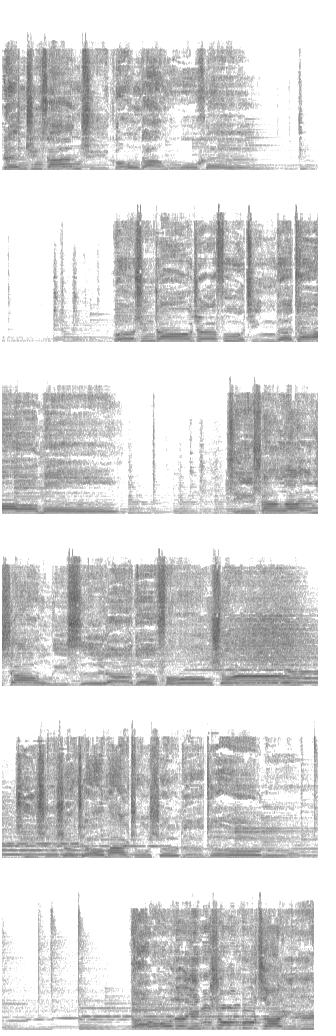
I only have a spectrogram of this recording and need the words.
人群散去，空荡无痕。我寻找着附近的他们，西山暗巷里嘶哑的风声，即使双叫卖出手的头颅，当我的英雄不再与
